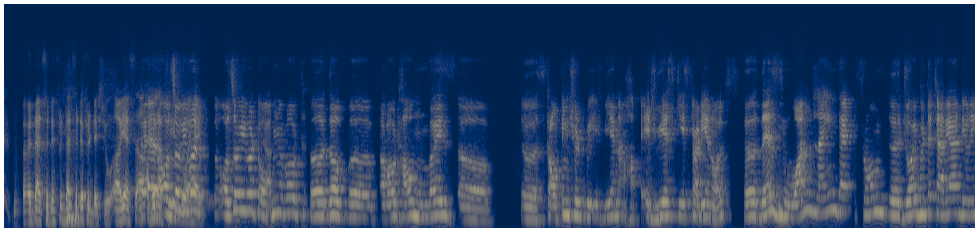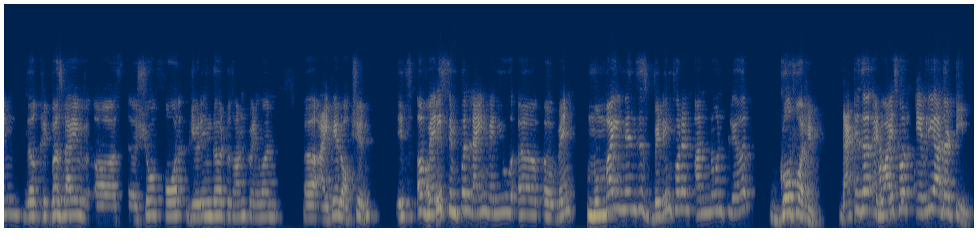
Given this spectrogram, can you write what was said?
but that's a different that's a different issue. Uh, yes. Uh, Abhinav, also we were ahead. also we were talking yeah. about uh, the uh, about how Mumbai's uh, scouting should be, be an HBS case study and all. Uh, there's one line that from uh, Joy Bhattacharya during the Cricbuzz Live uh, uh, show for during the 2021 uh, IPL auction. It's a okay. very simple line when you when Mumbai Indians is bidding for an unknown player, go for him. That is a advice for every other team.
